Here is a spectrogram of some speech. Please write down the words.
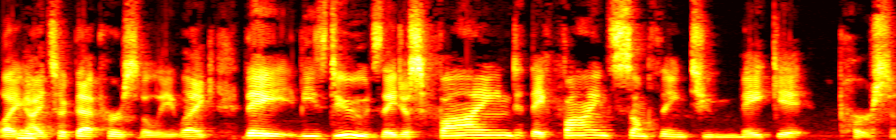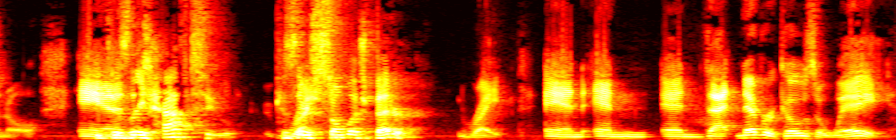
like I took that personally. Like they these dudes, they just find they find something to make it personal, and because they have to, because right. they're so much better. Right, and and and that never goes away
